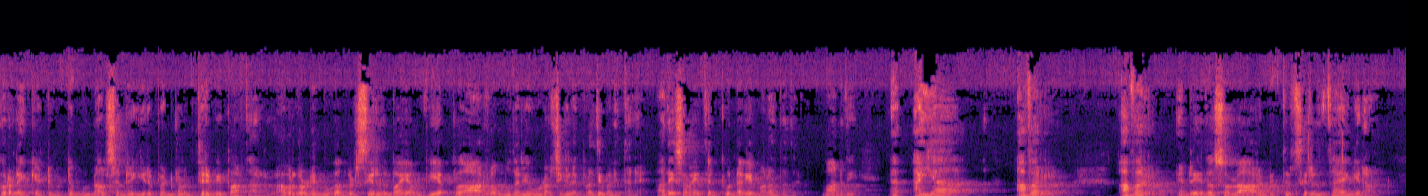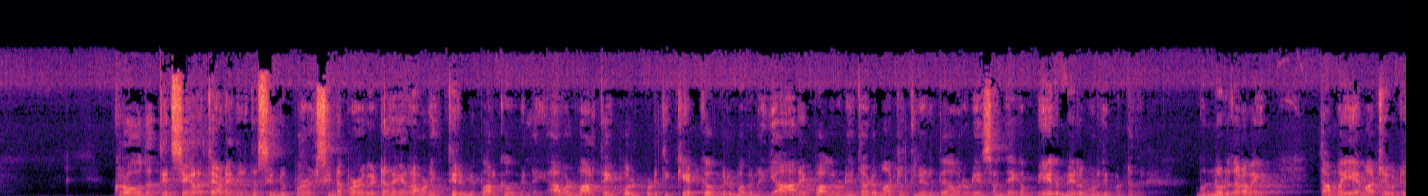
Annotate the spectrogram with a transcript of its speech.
குரலை கேட்டுவிட்டு முன்னால் சென்ற இரு பெண்களும் திரும்பி பார்த்தார்கள். அவர்களுடைய முகங்கள் சிறிது பயம் வியப்பு ஆர்வம் முதலிய உணர்ச்சிகளை பிரதிபலித்தன. அதே சமயத்தில் புன்னகை மலர்ந்தது. வானதி ஐயா அவர் அவர் என்று ஏதோ சொல்ல ஆரம்பித்து சிறிது தயங்கினாள். குரோதத்தின் சிகரத்தை அடைந்திருந்த சின்ன பழ சின்ன பழுவேட்டரையர் அவளை திரும்பி பார்க்கவும் இல்லை. அவள் வார்த்தையை பொருட்படுத்தி கேட்கவும் விரும்பவில்லை. யானை பாகனுடைய தடுமாற்றத்திலிருந்து அவருடைய சந்தேகம் மேலும் மேலும் உறுதிப்பட்டது. முன்னொரு தடவை தம்மை ஏமாற்றிவிட்டு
